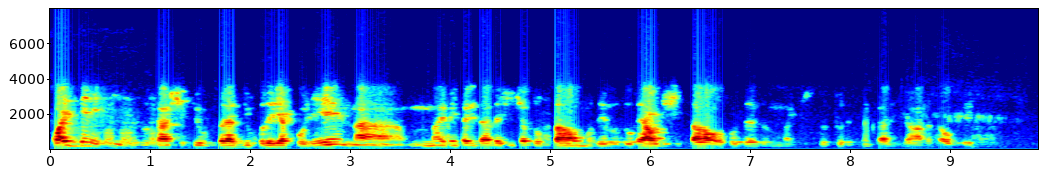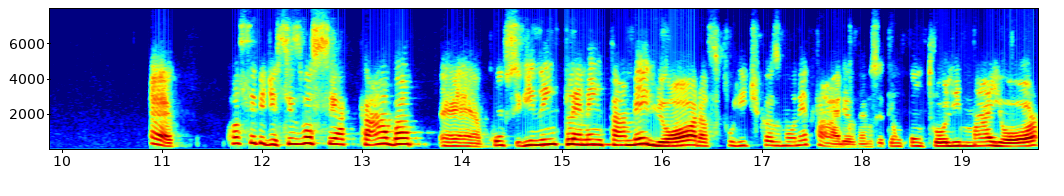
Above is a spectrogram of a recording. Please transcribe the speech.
quais benefícios você acha que o Brasil poderia colher na, na eventualidade da gente adotar o modelo do real digital rodando numa estrutura centralizada, talvez? É, com a CBDCs você acaba é, conseguindo implementar melhor as políticas monetárias, né? Você tem um controle maior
